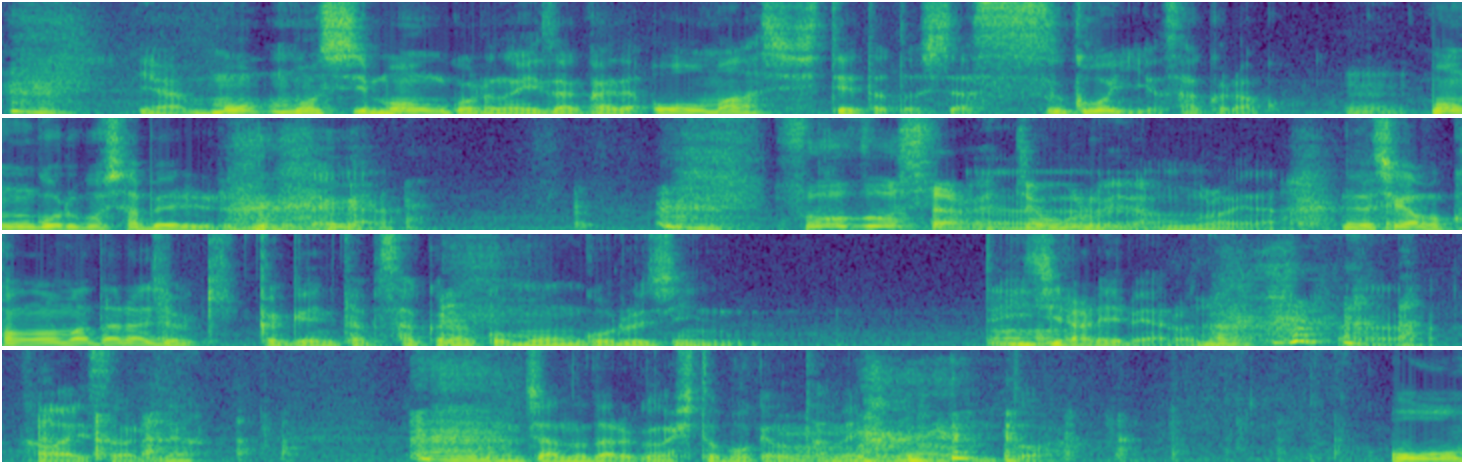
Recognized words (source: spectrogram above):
いやももしモンゴルの居酒屋で大回ししてたとしたらすごいよ桜子。うん。モンゴル語喋れるってことだから。想像したらめっちゃおもろいな。うんおもろいな。でしかもこのまたラジオきっかけに多分桜子モンゴル人っていじられるやろな、うん、かわいそうになこのジャンヌ・ダルクの一ボケのためになほんと。大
